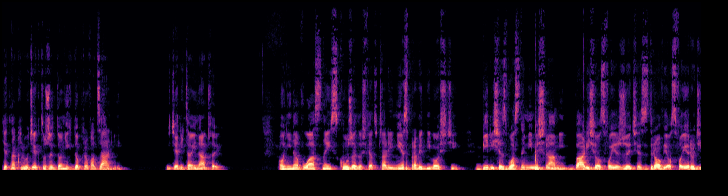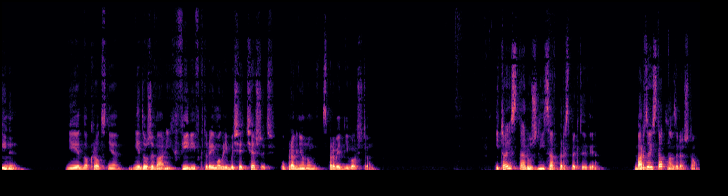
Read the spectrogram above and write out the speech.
Jednak ludzie, którzy do nich doprowadzali, widzieli to inaczej. Oni na własnej skórze doświadczali niesprawiedliwości, Bili się z własnymi myślami, bali się o swoje życie, zdrowie, o swoje rodziny. Niejednokrotnie nie dożywali chwili, w której mogliby się cieszyć upragnioną sprawiedliwością. I to jest ta różnica w perspektywie. Bardzo istotna zresztą.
